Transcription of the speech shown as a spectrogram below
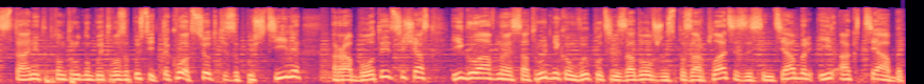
станет, и потом трудно будет его запустить. Так вот, все-таки запустили, работает сейчас, и главное, сотрудникам выплатили задолженность по зарплате за сентябрь и октябрь.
